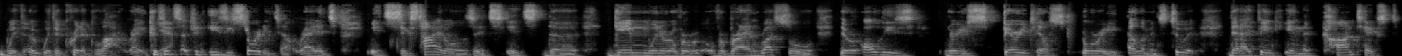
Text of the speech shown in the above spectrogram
with a, with a critical eye, right? Because Yeah. it's such an easy story to tell, right? It's it's six titles, it's it's the game winner over over Bryon Russell. There are all these very fairy tale story elements to it that I think in the context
